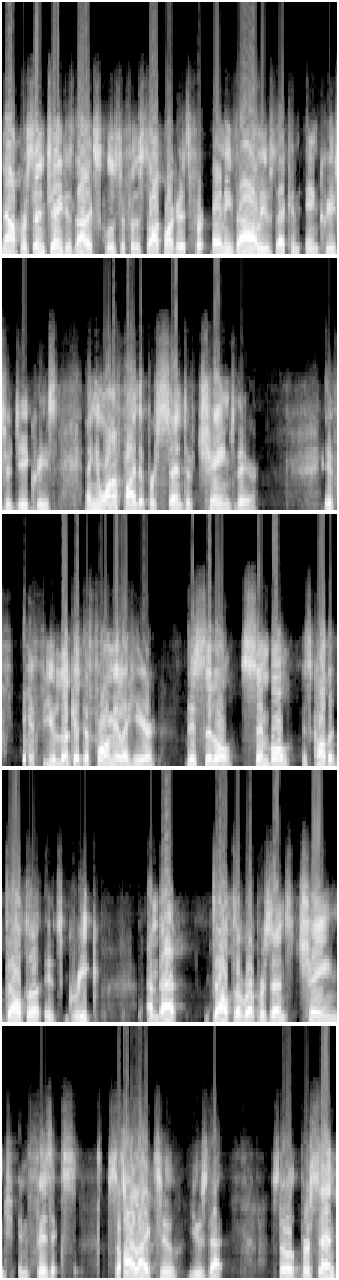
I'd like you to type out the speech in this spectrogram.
Now, percent change is not exclusive for the stock market. It's for any values that can increase or decrease. And you want to find the percent of change there. If, if you look at the formula here, this little symbol is called a delta. It's Greek. And that delta represents change in physics. So I like to use that. So percent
